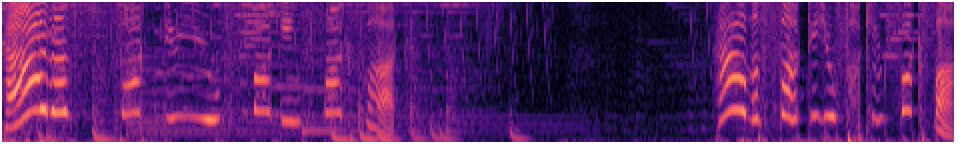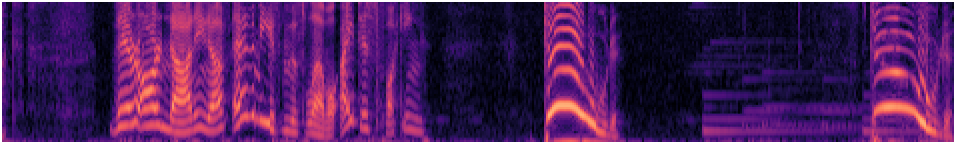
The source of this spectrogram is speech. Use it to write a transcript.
How the fuck do you fucking fuck fuck? Fuck do you fucking fuck fuck? There are not enough enemies in this level. I just fucking... Dude! Dude!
